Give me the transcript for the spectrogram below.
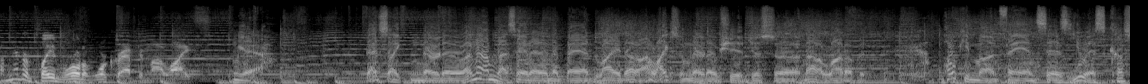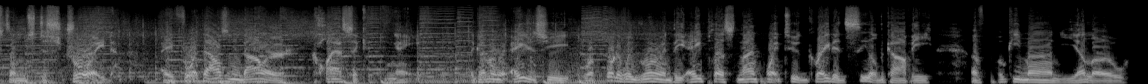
I've never played World of Warcraft in my life. Yeah. That's like nerdo. I'm not saying that in a bad light. I, I like some nerdo shit, just uh, not a lot of it. Pokemon fan says U.S. Customs destroyed a $4,000 classic game. The government agency reportedly ruined the A plus 9.2 graded sealed copy of Pokemon Yellow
